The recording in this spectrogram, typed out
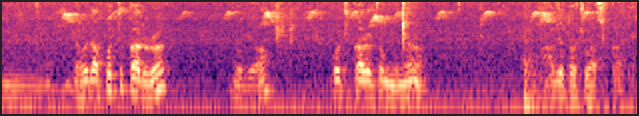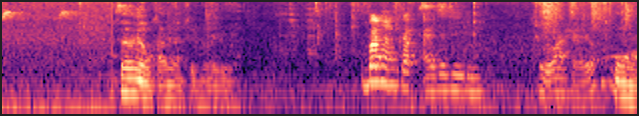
음, 여기다 고춧가루를 여기요 고춧가루를 좀 넣으면 아주 더 좋았을 것 같아 서영이하고 가영이한테 뭐 해줘요 오빠 생각 아이들이 좋아해요? 어.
